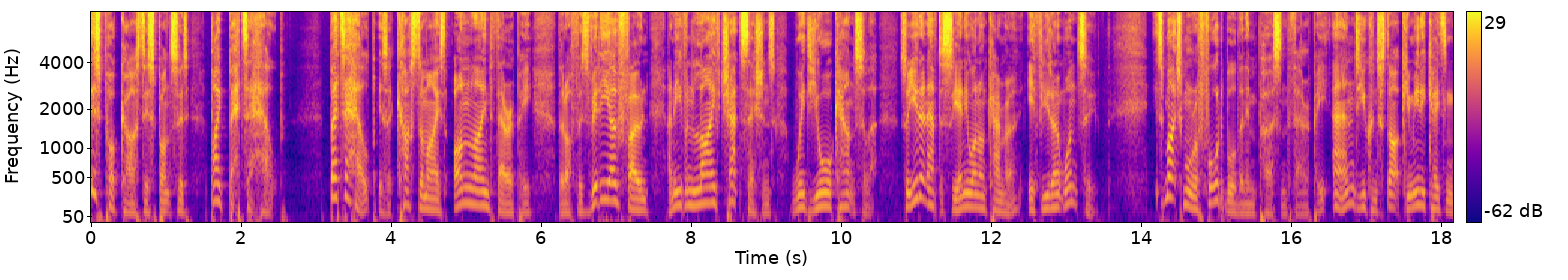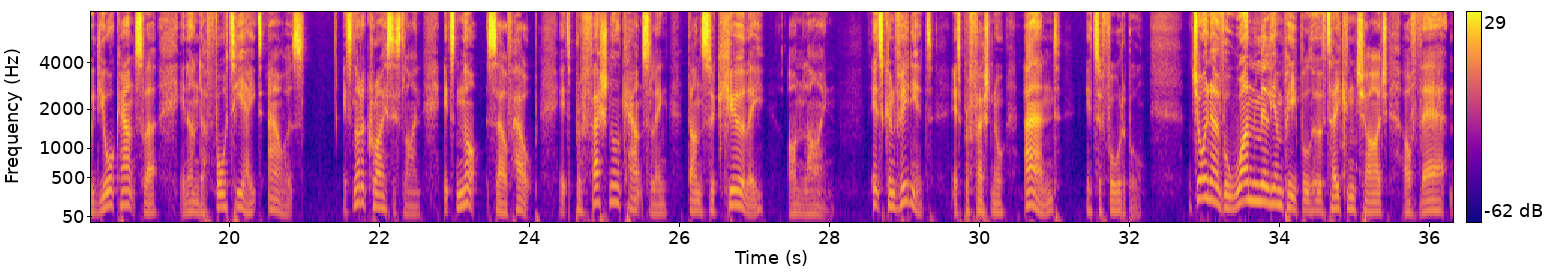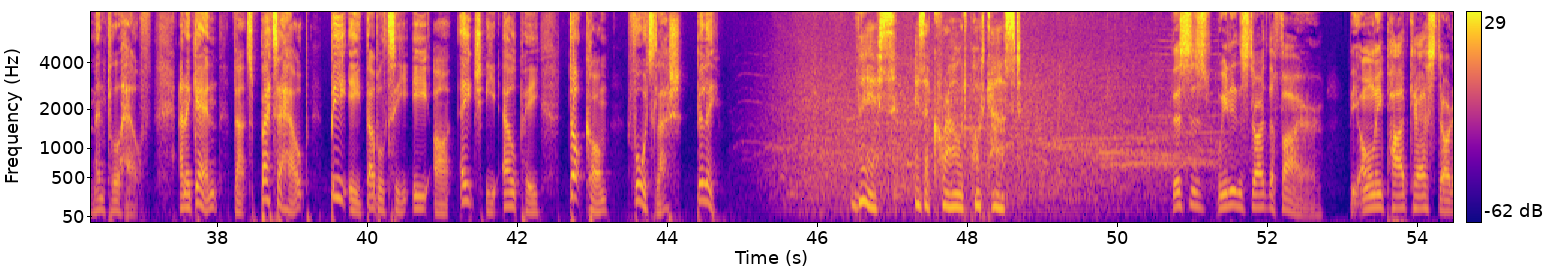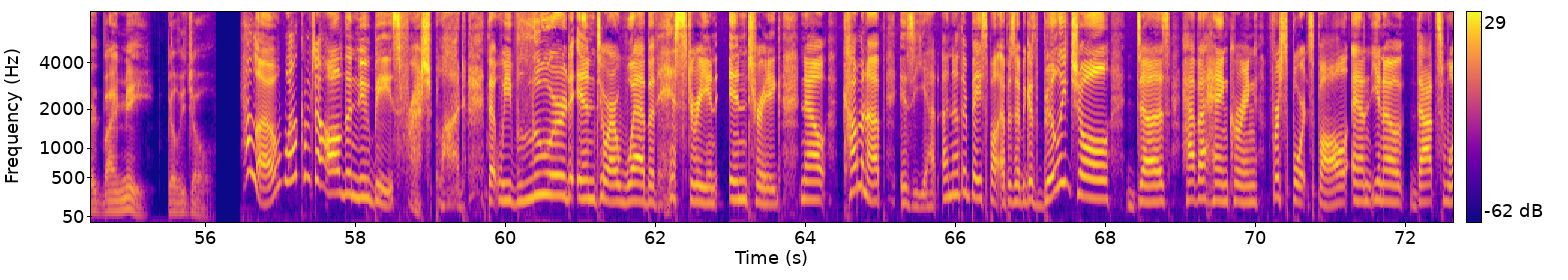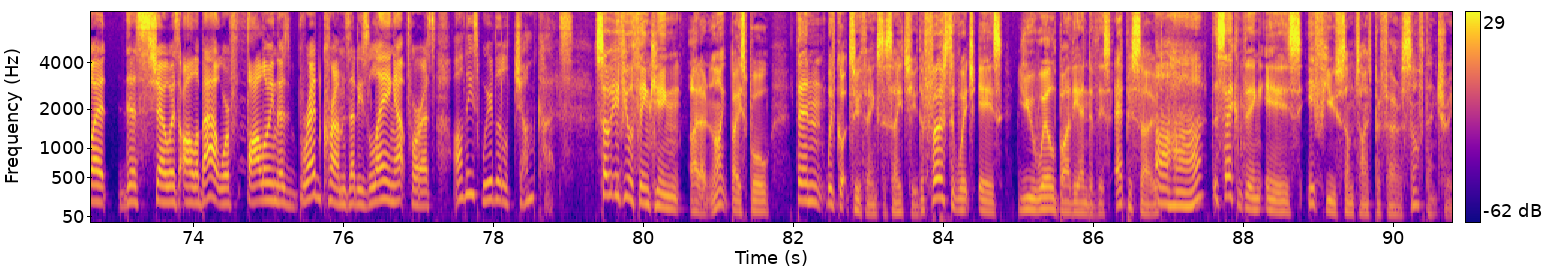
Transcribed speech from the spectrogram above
This podcast is sponsored by BetterHelp. BetterHelp is a customized online therapy that offers video, phone, and even live chat sessions with your counselor, so you don't have to see anyone on camera if you don't want to. It's much more affordable than in person therapy, and you can start communicating with your counselor in under 48 hours. It's not a crisis line, it's not self help, it's professional counselling done securely online. It's convenient, it's professional, and it's affordable. Join over 1 million people who have taken charge of their mental health. And again, that's BetterHelp, B E T T E R H E L P dot com forward slash Billy. This is a crowd podcast. This is We Didn't Start the Fire, the only podcast started by me, Billy Joel. Hello, welcome to all the newbies, fresh blood, that we've lured into our web of history and intrigue. Now, coming up is yet another baseball episode because Billy Joel does have a hankering for sports ball. And, you know, that's what this show is all about. We're following those breadcrumbs that he's laying out for us, all these weird little jump cuts. So if you're thinking, I don't like baseball, then we've got two things to say to you. The first of which is you will by the end of this episode. Uh huh. The second thing is if you sometimes prefer a soft entry,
